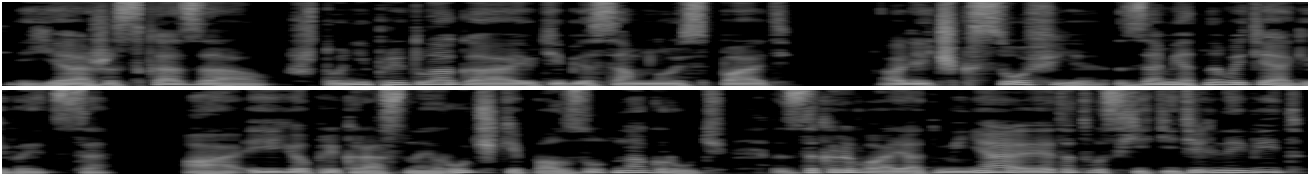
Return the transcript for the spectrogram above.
Я же сказал, что не предлагаю тебе со мной спать. А личик Софьи заметно вытягивается, а ее прекрасные ручки ползут на грудь, закрывая от меня этот восхитительный вид.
